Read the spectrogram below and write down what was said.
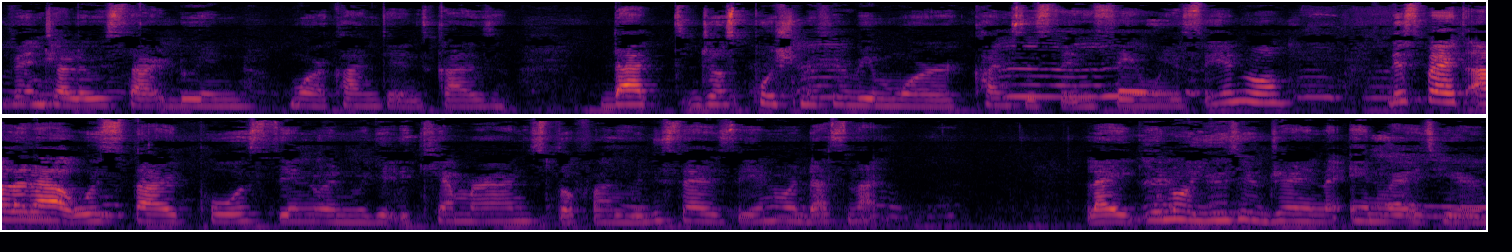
eventually we start doing more content because that just pushed me to be more consistent same way. So, you know, despite all of that, we start posting when we get the camera and stuff and we decide, you know, that's not, like, you know, YouTube journey in right here.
